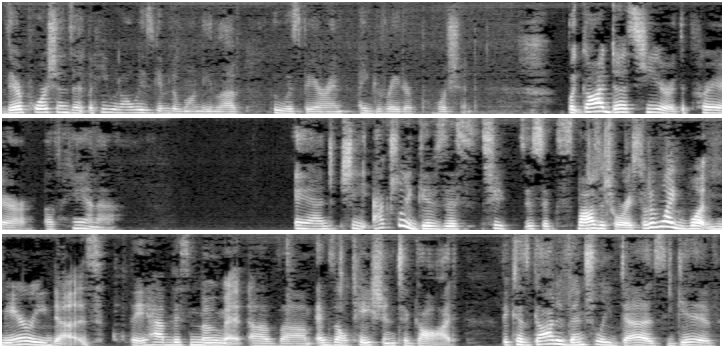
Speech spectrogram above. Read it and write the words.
their portions, but he would always give the one he loved, who was barren, a greater portion. But God does hear the prayer of Hannah. And she actually gives this, she this expository, sort of like what Mary does. They have this moment of um, exaltation to God because God eventually does give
